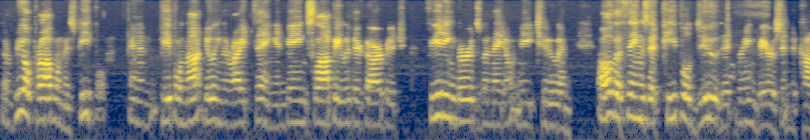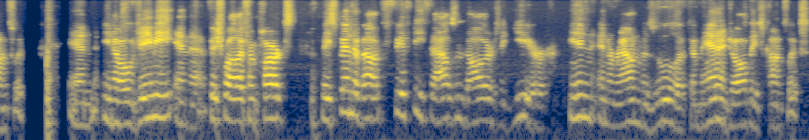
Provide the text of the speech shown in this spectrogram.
The real problem is people and people not doing the right thing and being sloppy with their garbage, feeding birds when they don't need to, and all the things that people do that bring bears into conflict. And, you know, Jamie and the Fish, Wildlife and Parks, they spend about $50,000 a year in and around Missoula to manage all these conflicts.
